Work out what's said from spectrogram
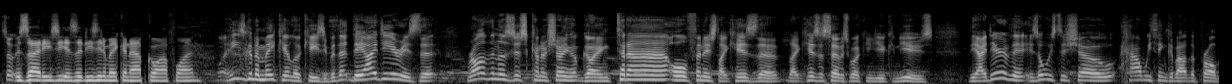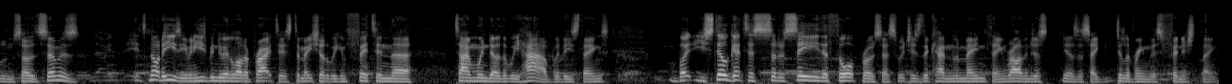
So is that easy? Is it easy to make an app go offline? Well, he's going to make it look easy, but the, the idea is that rather than us just kind of showing up going, ta-da, all finished, like here's, the, like here's a service worker you can use, the idea of it is always to show how we think about the problem. So Surma's it's not easy. I mean, he's been doing a lot of practice to make sure that we can fit in the time window that we have with these things. But you still get to sort of see the thought process, which is the kind of the main thing, rather than just, you know, as I say, delivering this finished thing.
